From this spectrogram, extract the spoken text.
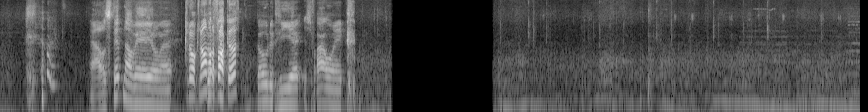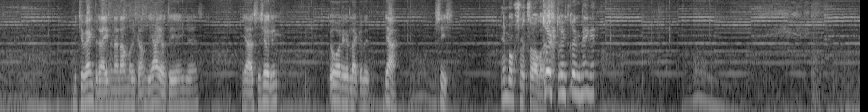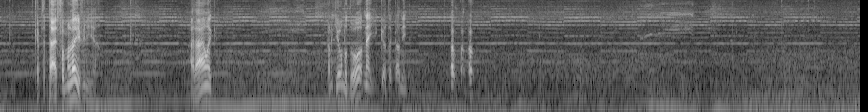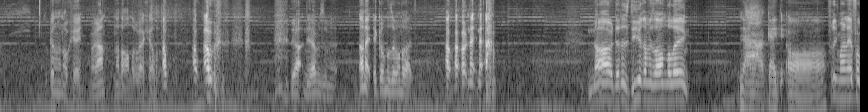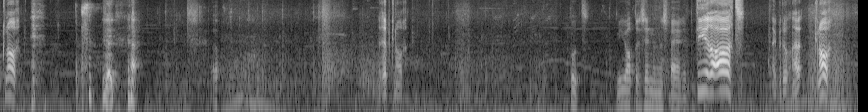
Ja, wat is dit nou weer jongen? Knor knor motherfucker! Code 4, zwaar onrik. Moet je wegdrijven naar de andere kant? Ja joh, jezus. Ja, ze zo doen. Hoor ik het lekker doen. Ja, precies. Inboxen met z'n allen. Terug, terug, terug. Nee, nee. Van mijn leven hier. Uiteindelijk. Kan ik hier onderdoor? Nee, kut, dat kan niet. Oh, oh, oh. Waar kunnen we nog heen? We gaan naar de andere weg helpen. Au, au, au. ja, nu hebben ze me. Oh nee, ik kom er zo onderuit. Au, au, au, nee, nee, au. Nou, dit is dierenmishandeling. Nou, kijk. Oh. Freeman even knor. Rip knor. Goed. Wie had er zin in een sperrip? Dierenarts! Ik bedoel, hè? knor.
